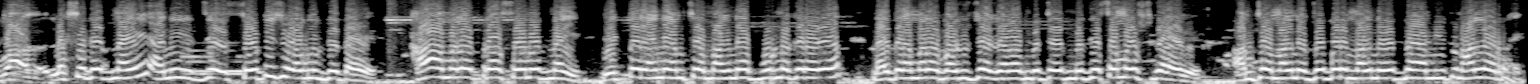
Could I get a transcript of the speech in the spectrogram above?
वा- लक्ष देत नाही आणि जे चौथीची वागणूक देत आहे हा आम्हाला त्रास सहन होत नाही. एकतर यांनी आमच्या मागण्या पूर्ण कराव्यात नाहीतर आम्हाला बाजूच्या ग्रामपंचायतमध्ये समाविष्ट करावे. आमच्या मागण्या जोपर्यंत मागण्या होत नाही आम्ही इथून हलणार नाही.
